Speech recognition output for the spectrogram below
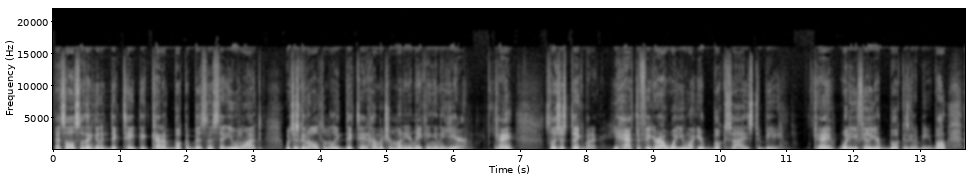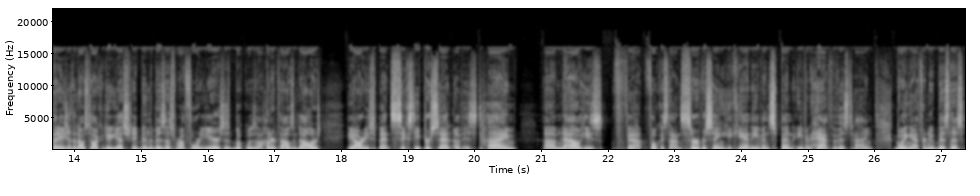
that's also then going to dictate the kind of book of business that you want, which is going to ultimately dictate how much your money you're making in a year. Okay, so let's just think about it. You have to figure out what you want your book size to be. Okay. What do you feel your book is going to be? Well, that agent that I was talking to yesterday, been in the business for about four years. His book was $100,000. He already spent 60% of his time um, now he's f- focused on servicing. He can't even spend even half of his time going after new business.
